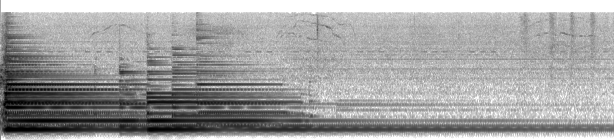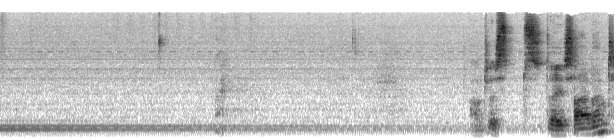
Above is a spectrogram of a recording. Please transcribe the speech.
I'll just stay silent.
